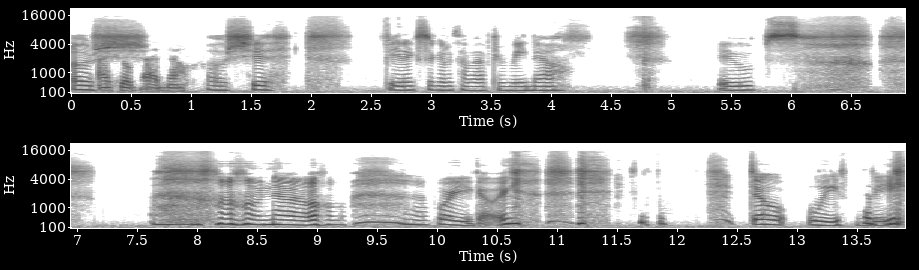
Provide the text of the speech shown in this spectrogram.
Oh, I feel bad now. Oh, shit. Phoenix are gonna come after me now. Oops. Oh, no. Where are you going? Don't leave me.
